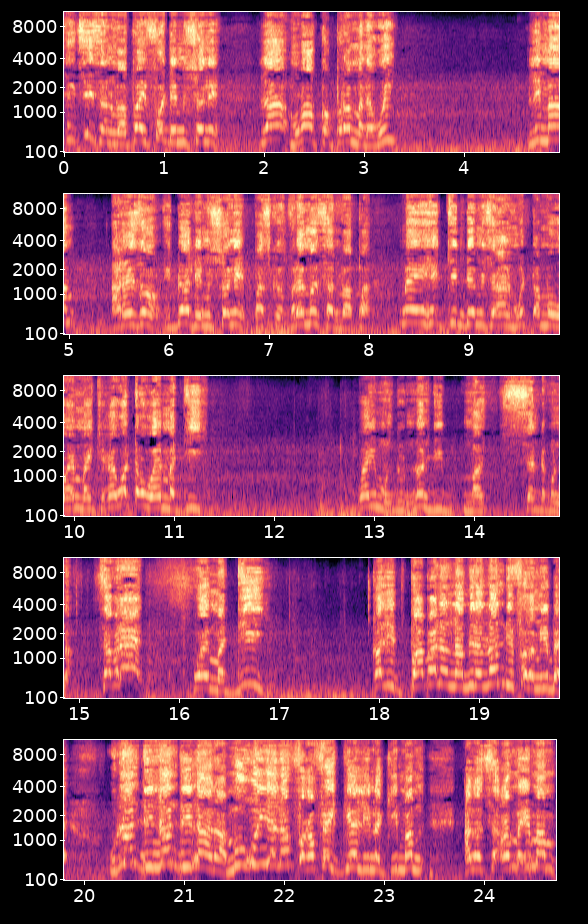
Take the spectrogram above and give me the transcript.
Si ça ne va pas, il faut démissionner. Là, moi, je comprends, oui. L'imam a raison, il doit démissionner parce que vraiment, ça ne va pas. Mais tu démissionnes, moi, tu m'as dit. Oui, mon dieu, non, dit ma scène de Mouna. C'est vrai. Oui, il m'a dit. kali baba na namira non di fala mibe non di non di nara mu yena faga fe geli na ki imam ala sa am imam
